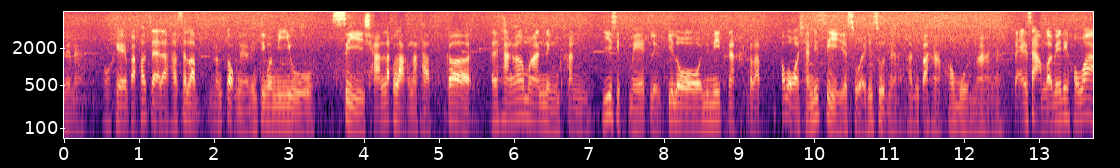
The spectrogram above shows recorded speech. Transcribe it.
ด้วยนะ โอเคป้าเข้าใจแล้วครับสำหรับน้ำตกเนี่ยจริงๆมันมีอยู่ 4 ชั้นหลักๆนะครับ ก็ระยะทางก็ประมาณ1,020 เมตร หรือกิโลนิดๆนะครับเขาบอกว่าชั้นที่ 4 จะสวยที่สุดนะเท่าที่ป้าหาข้อมูลมานะแต่ไอ้300 เมตรที่เขาว่า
